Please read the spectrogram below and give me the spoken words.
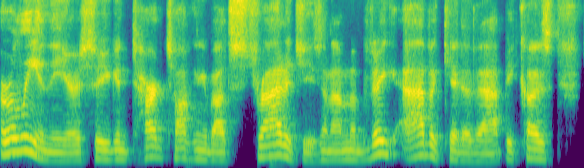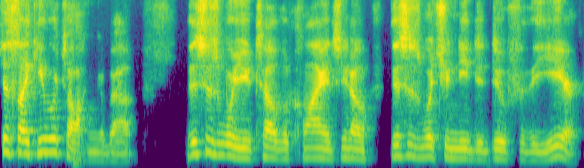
early in the year so you can start talking about strategies. And I'm a big advocate of that because just like you were talking about, this is where you tell the clients, you know, this is what you need to do for the year.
